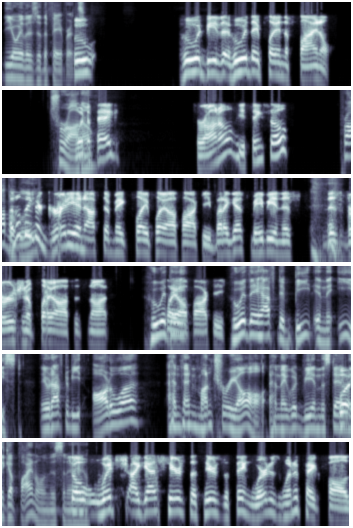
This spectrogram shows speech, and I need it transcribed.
The Oilers are the favorites. who who would be the who would they play in the final? Toronto, Winnipeg, Toronto. You think so? Probably. I don't think they're gritty enough to make play playoff hockey. But I guess maybe in this this version of playoffs, it's not who would playoff they hockey. who would they have to beat in the East? They would have to beat Ottawa and then Montreal, and they would be in the Stanley What- Cup final in this scenario. So which I guess here's the here's the thing. Where does Winnipeg fall?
